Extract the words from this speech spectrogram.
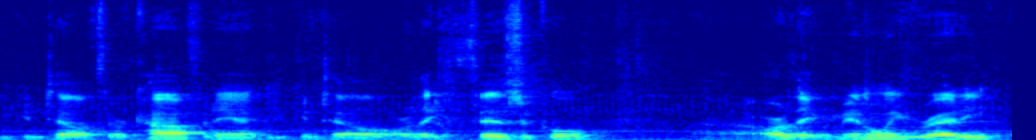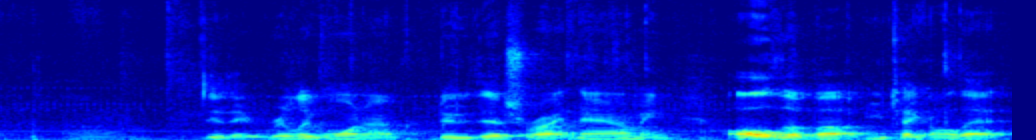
You can tell if they're confident, you can tell, are they physical? Uh, Are they mentally ready? Do they really want to do this right now? I mean, all the above, you take all that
